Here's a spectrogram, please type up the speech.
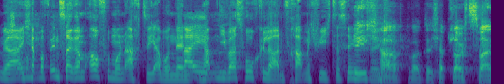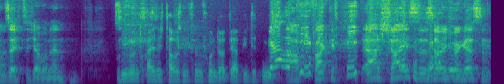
Ja, ich habe auf Instagram auch 85 Abonnenten, Nein. habe nie was hochgeladen. Frag mich, wie ich das hinkriege. Ich habe, warte, ich habe glaube ich 62 Abonnenten. 37.500. Wer bietet mehr? Ja, okay, ah, fuck. Ah, scheiße, das habe ich vergessen.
